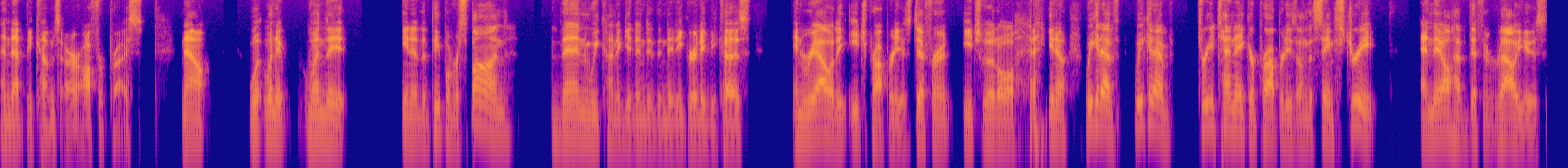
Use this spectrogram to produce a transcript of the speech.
And that becomes our offer price. Now, when it, when the, you know, the people respond, then we kind of get into the nitty gritty because in reality each property is different. Each little you know we could have we could have three 10 acre properties on the same street and they all have different values.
